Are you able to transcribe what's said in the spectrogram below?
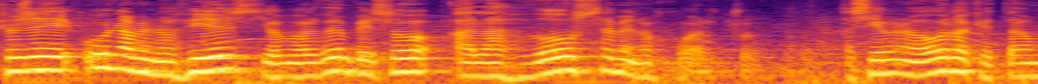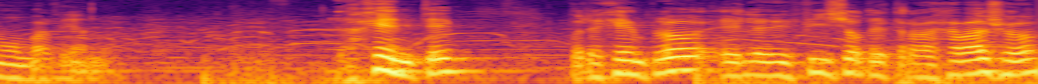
yo llegué una menos 10 y el bombardeo empezó a las 12 menos cuarto. Hacía una hora que estaban bombardeando. La gente, Por ejemplo, el edificio donde trabajaba yo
